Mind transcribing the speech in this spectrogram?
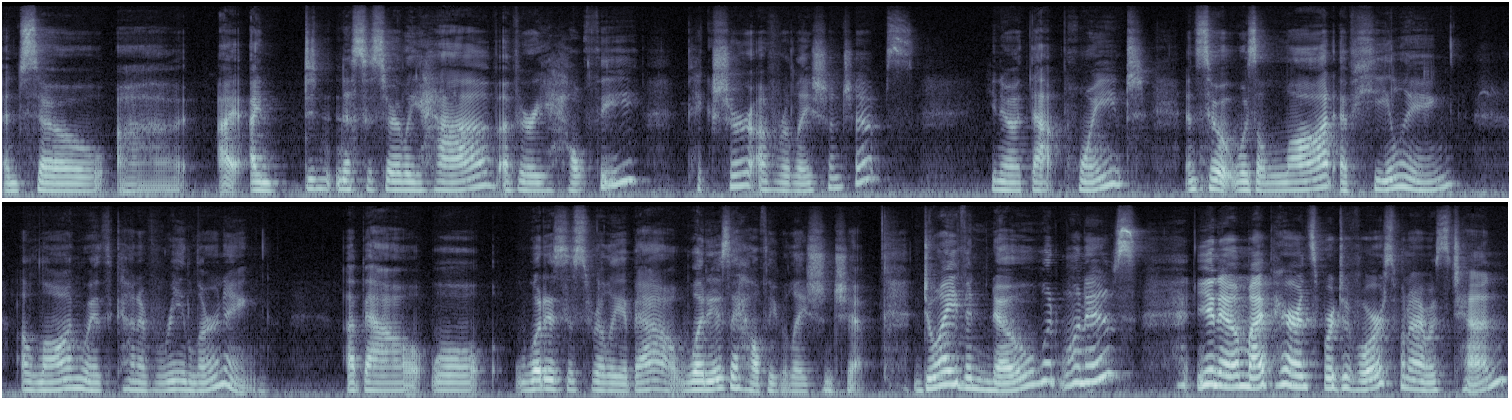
and so uh, I, I didn't necessarily have a very healthy picture of relationships, you know, at that. And so it was a lot of healing along with kind of relearning about, well, what is this really about? What is a healthy relationship? Do I even know what one is? You know, my parents were divorced when I was 10,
